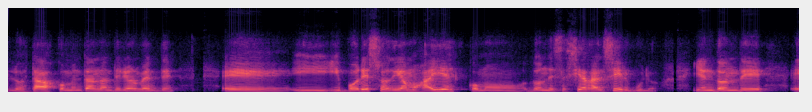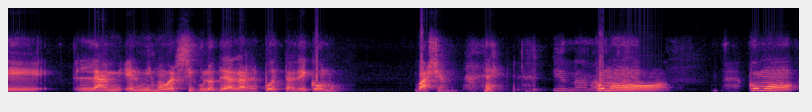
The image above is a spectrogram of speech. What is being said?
lo, estabas comentando anteriormente, eh, y, por eso, digamos, ahí es como donde se cierra el círculo, y en donde el mismo versículo te da la respuesta de cómo. Vayan. ¿Cómo, cómo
